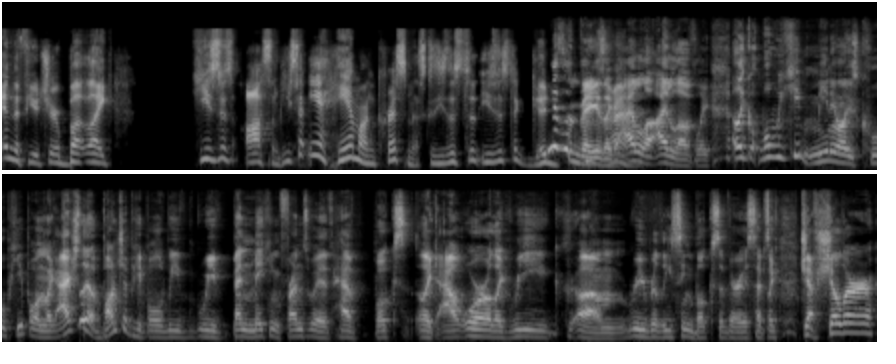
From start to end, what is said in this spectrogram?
in the future, but like he's just awesome. He sent me a ham on Christmas because he's just a, he's just a good. He's amazing. I love I lovely. Like well, we keep meeting all these cool people, and like actually a bunch of people we've we've been making friends with have books like out or like re um re releasing books of various types. Like Jeff Schiller,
